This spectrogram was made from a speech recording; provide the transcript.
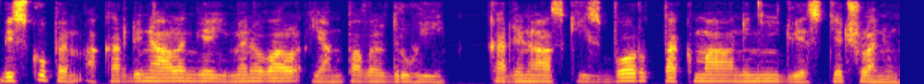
Biskupem a kardinálem jej jmenoval Jan Pavel II. Kardinálský sbor tak má nyní 200 členů.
